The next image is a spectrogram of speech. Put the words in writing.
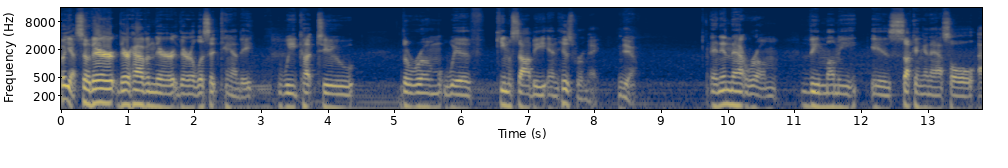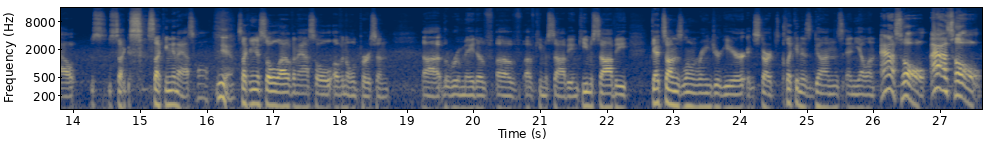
But yeah, so they're they're having their their illicit candy. We cut to the room with Kemosabe and his roommate. Yeah. And in that room, the mummy is sucking an asshole out, suck, sucking an asshole. Yeah. Sucking a soul out of an asshole of an old person, uh, the roommate of, of, of Kemosabe. And Kemosabe gets on his Lone Ranger gear and starts clicking his guns and yelling, Asshole! Asshole!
